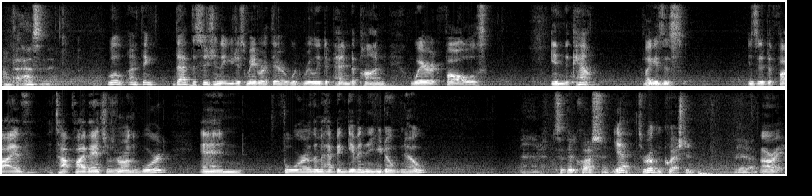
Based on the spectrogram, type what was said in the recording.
I'm passing it. Well, I think that decision that you just made right there would really depend upon where it falls in the count. Like, is this is it a five top five answers are on the board, and four of them have been given, and you don't know? It's a good question. Yeah, it's a real good question. Yeah. All right,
